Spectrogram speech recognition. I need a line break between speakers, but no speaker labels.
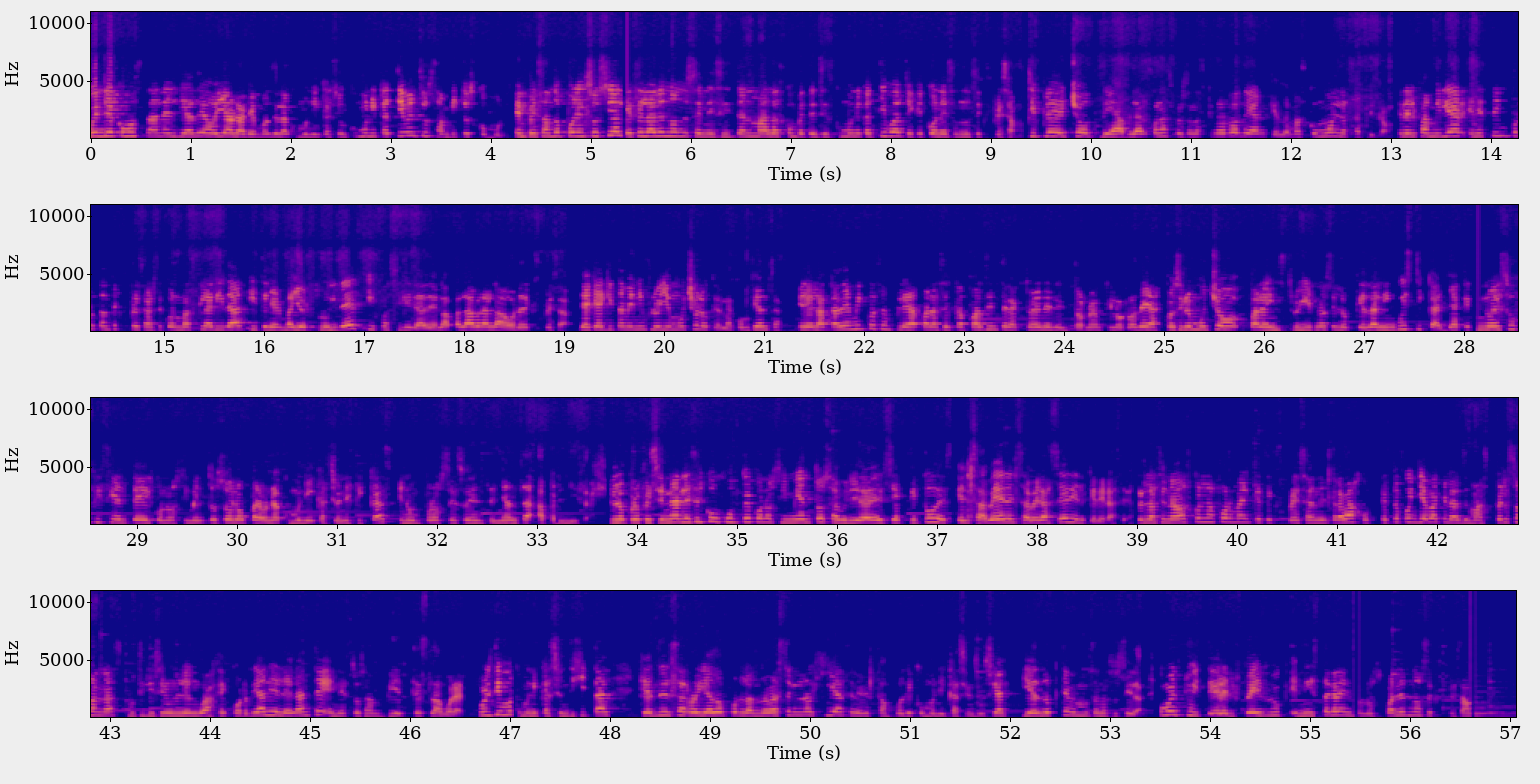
Buen día, ¿cómo están? El día de hoy hablaremos de la comunicación comunicativa en sus ámbitos comunes, empezando por el social, es el área en donde se necesitan más las competencias comunicativas, ya que con eso nos expresamos. El simple hecho de hablar con las personas que nos rodean, que es lo más común, las aplicamos. En el familiar, en este es importante expresarse con más claridad y tener mayor fluidez y facilidad de la palabra a la hora de expresar, ya que aquí también influye mucho lo que es la confianza. En el académico se emplea para ser capaz de interactuar en el entorno que lo rodea. Nos sirve mucho para instruirnos en lo que es la lingüística, ya que no es suficiente el conocimiento solo para una comunicación eficaz en un proceso de enseñanza-aprendizaje. En lo profesional es el conjunto de conocimientos, habilidades y actitudes, el saber, el saber hacer y el querer hacer, relacionados con la forma en que se expresa en el trabajo. Esto conlleva que las demás personas utilicen un lenguaje cordial y elegante en estos ambientes laborales. Por último, comunicación digital, que es desarrollado por las nuevas tecnologías en el campo de comunicación social y es lo que vemos en la sociedad, como el Twitter, el Facebook, el Instagram, con los cuales nos expresamos.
